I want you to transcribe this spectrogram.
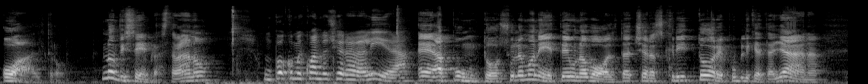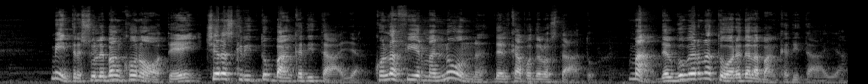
o altro. Non vi sembra strano? Un po' come quando c'era la lira. Eh, appunto, sulle monete una volta c'era scritto Repubblica Italiana, mentre sulle banconote c'era scritto Banca d'Italia, con la firma non del capo dello Stato, ma del governatore della Banca d'Italia.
